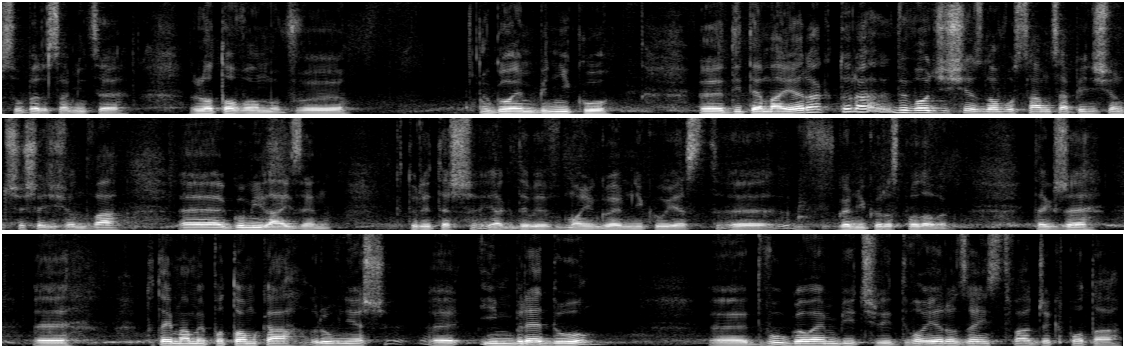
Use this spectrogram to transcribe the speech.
super samicę lotową w, w gołębniku Dittemajera, która wywodzi się znowu samca 5362 e, Gumileisen, który też jak gdyby w moim gołębniku jest e, w gołębniku rozpłodowym. Także e, tutaj mamy potomka również e, imbredu e, dwóch gołębi, czyli dwoje rodzeństwa jackpota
